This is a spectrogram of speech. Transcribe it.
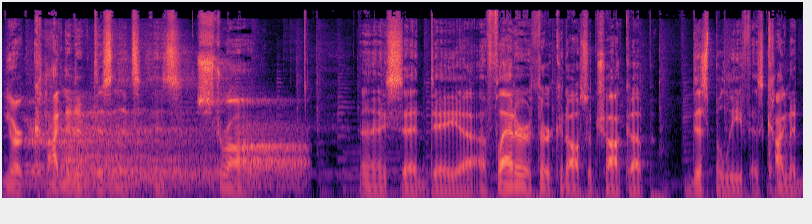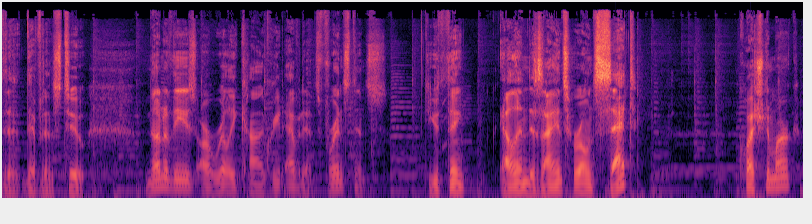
Your cognitive dissonance is strong. And I said a, uh, a flat earther could also chalk up disbelief as cognitive dissonance too. None of these are really concrete evidence. For instance, do you think Ellen designs her own set? Question mark.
